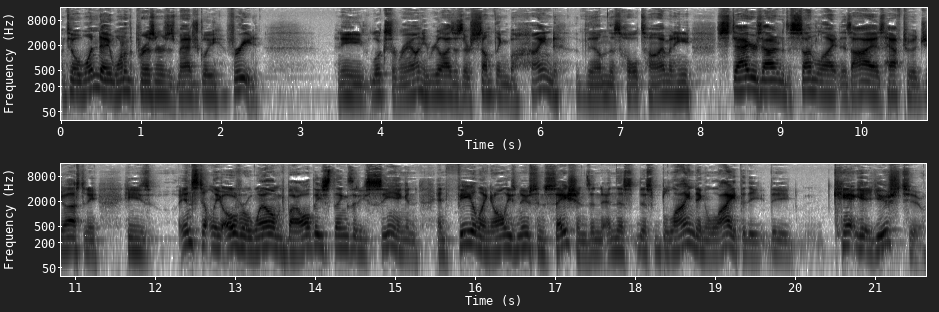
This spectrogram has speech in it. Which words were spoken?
Until one day, one of the prisoners is magically freed. And he looks around. He realizes there's something behind them this whole time. And he staggers out into the sunlight, and his eyes have to adjust. And he, he's instantly overwhelmed by all these things that he's seeing and, and feeling and all these new sensations and, and this, this blinding light that he, that he can't get used to.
